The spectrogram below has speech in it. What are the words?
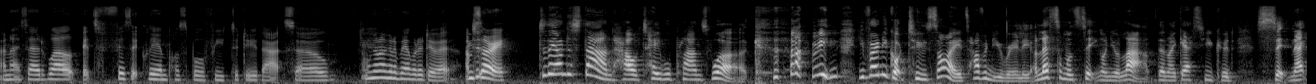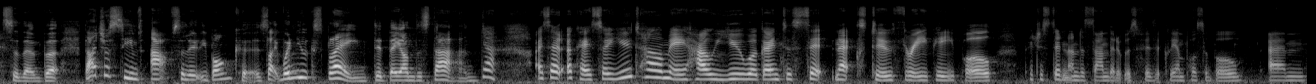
And I said, well, it's physically impossible for you to do that, so I'm not going to be able to do it. I'm sorry. Do they understand how table plans work? I mean, you've only got two sides, haven't you, really? Unless someone's sitting on your lap, then I guess you could sit next to them. But that just seems absolutely bonkers. Like, when you explained, did they understand? Yeah. I said, okay, so you tell me how you were going to sit next to three people. They just didn't understand that it was physically impossible. Um,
